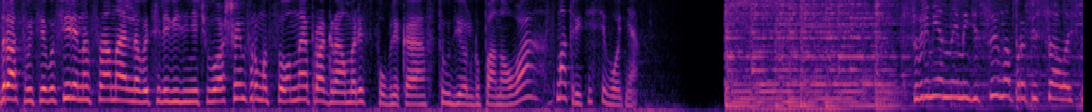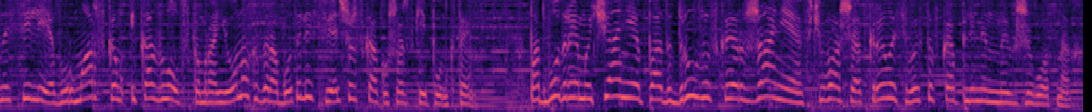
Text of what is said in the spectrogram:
Здравствуйте! В эфире национального телевидения Чуваши информационная программа «Республика». В студии Ольга Панова. Смотрите сегодня. Современная медицина прописалась на селе. В Урмарском и Козловском районах заработали фельдшерско-акушерские пункты. Под бодрое мычание, под дружеское ржание в Чувашии открылась выставка племенных животных.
